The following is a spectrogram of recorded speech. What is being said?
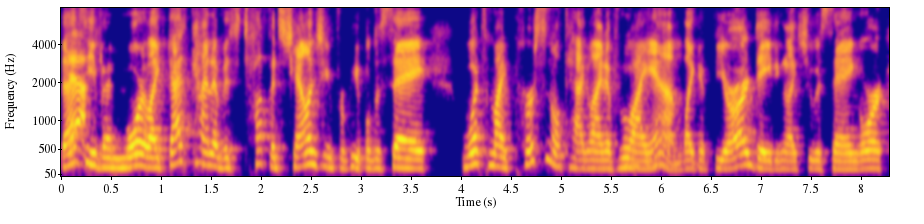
that's Yeah. even more like that kind of is tough. It's challenging for people to say, what's my personal tagline of who I Mhm. am? Like if you are dating, like she was saying, or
